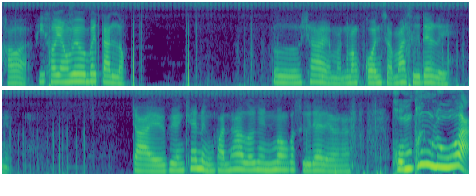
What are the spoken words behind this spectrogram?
เขาอะ พี่เขายังเวลไม่ตันหรอก เออใช่หมัดมังกรสามารถซื้อได้เลย เนี่ย จ่ายเพียงแค่หนึ่งพันห้าร้อยเงินม่วงก็ซื้อได้แล้วนะ ผมเพิ่งรู้อะ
